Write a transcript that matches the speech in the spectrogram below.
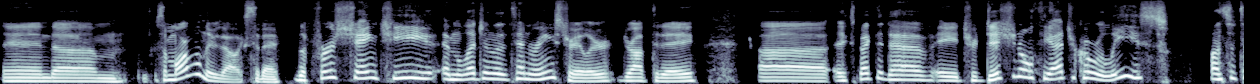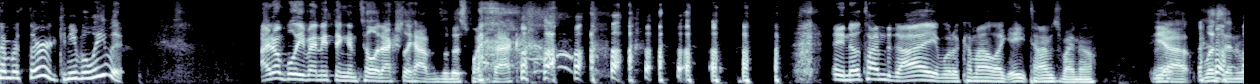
And um, some Marvel news, Alex, today. The first Shang-Chi and the Legend of the Ten Rings trailer dropped today. Uh, expected to have a traditional theatrical release on September 3rd. Can you believe it? I don't believe anything until it actually happens at this point, Zach. hey, No Time to Die it would have come out like eight times by now. Right? Yeah, listen.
